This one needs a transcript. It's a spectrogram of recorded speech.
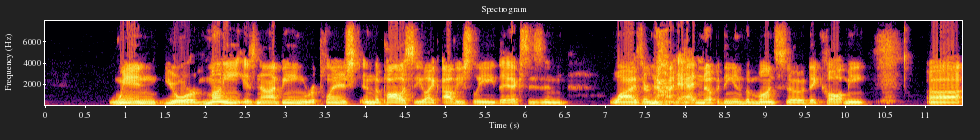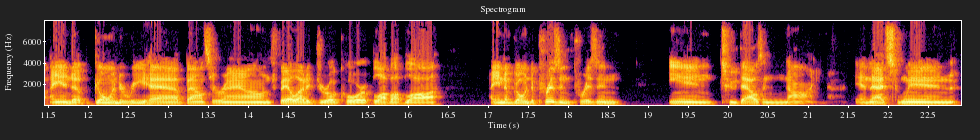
when your money is not being replenished in the policy, like obviously the X's and Y's are not adding up at the end of the month, so they caught me. Uh, I end up going to rehab, bounce around, fail out of drug court, blah blah blah. I end up going to prison, prison in 2009, and that's when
